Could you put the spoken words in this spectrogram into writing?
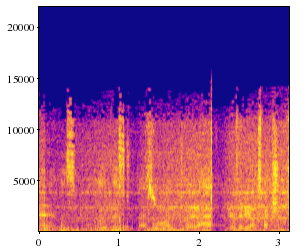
And this will conclude this 2001 Toyota Highlander video inspection.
